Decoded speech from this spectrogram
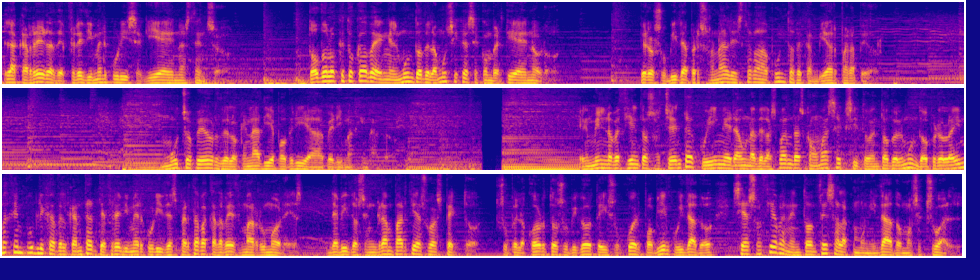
La carrera de Freddie Mercury seguía en ascenso. Todo lo que tocaba en el mundo de la música se convertía en oro. Pero su vida personal estaba a punto de cambiar para peor. mucho peor de lo que nadie podría haber imaginado. En 1980, Queen era una de las bandas con más éxito en todo el mundo, pero la imagen pública del cantante Freddie Mercury despertaba cada vez más rumores, debidos en gran parte a su aspecto. Su pelo corto, su bigote y su cuerpo bien cuidado se asociaban entonces a la comunidad homosexual.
